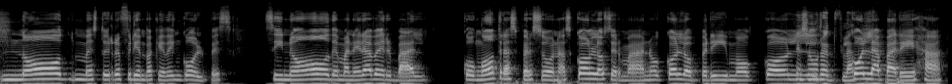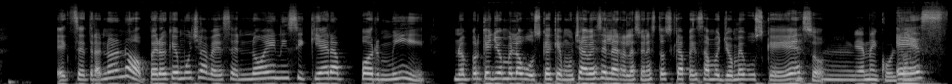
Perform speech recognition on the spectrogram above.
no me estoy refiriendo a que den golpes, sino de manera verbal con otras personas, con los hermanos, con los primos, con, Es con la pareja, etcétera. No, no, no, pero que muchas veces no es ni siquiera por mí, no es porque yo me lo busque, que muchas veces en las relaciones tóxicas pensamos yo me busqué eso Mm, ya me culpa. es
